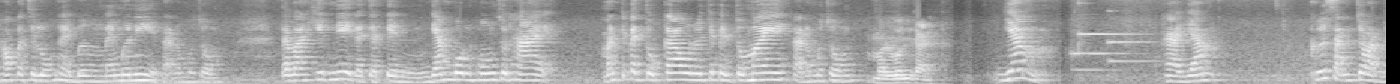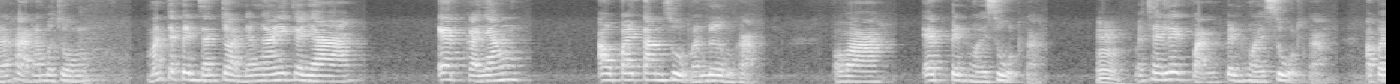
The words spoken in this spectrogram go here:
เขาก็จะลงให้เบิ่งในมื้อนี้ค่ะท่านผู้ชม แต่ว่าคลิปนี้ก็จะเป็นย้ำบนโค้งสุดท้าย มันจะเป็นตัวเก่าหรือจะเป็นตัวใหม่ค่ะท่านผู้ชม มาลุ้นกัน ย่ำค่ะย่ำคือสัญจรนะคะท่านผู้ชม มันจะเป็นสัญจรยังไงกะยา แอดกะยังเอาไปตามสูตรเหมือนเดิมค่ะ เพราะว่าแอดเป็นหวยสูตรค่ะ อืมไม่ใช่เลขฝันเป็นหวยสูตรค่ะ เอาไป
